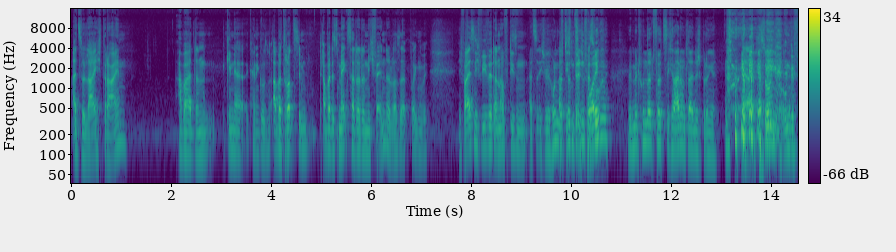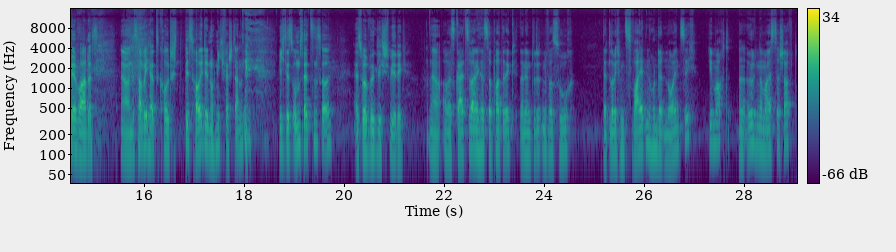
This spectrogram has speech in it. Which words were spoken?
Also leicht rein, aber dann gehen ja keine großen. Aber trotzdem, aber das Max hat er dann nicht verändert, was er irgendwie Ich weiß nicht, wie wir dann auf diesen. Also ich will Auf diesen 170 dritten beugen, will mit 140 rein und kleine Sprünge. Ja, so un- ungefähr war das. Ja, und das habe ich als Coach bis heute noch nicht verstanden, wie ich das umsetzen soll. Es war wirklich schwierig. Ja, Aber das Geilste war eigentlich, dass der Patrick dann im dritten Versuch, der hat glaube ich im zweiten 190 gemacht an irgendeiner Meisterschaft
